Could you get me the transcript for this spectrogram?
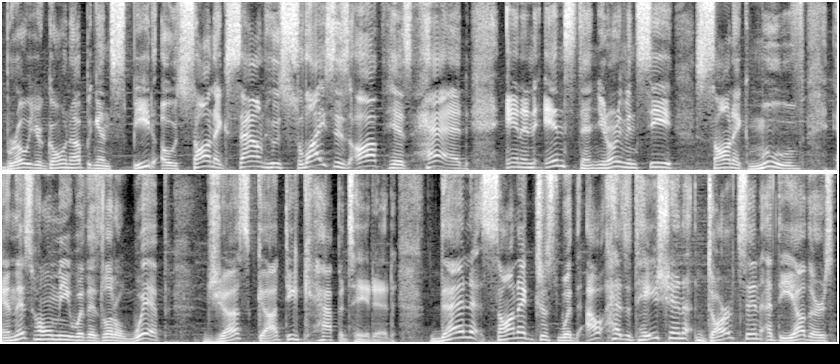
Bro, you're going up against Speed O Sonic Sound who slices off his head in an instant. You don't even see Sonic move and this homie with his little whip just got decapitated. Then Sonic just without hesitation darts in at the others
